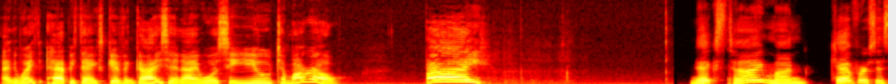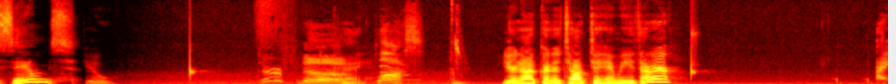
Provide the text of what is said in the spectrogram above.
Anyway, happy Thanksgiving, guys, and I will see you tomorrow. Bye. Next time on Cat vs. Sims. Turfna. Okay. Plus. You're not going to talk to him either? I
